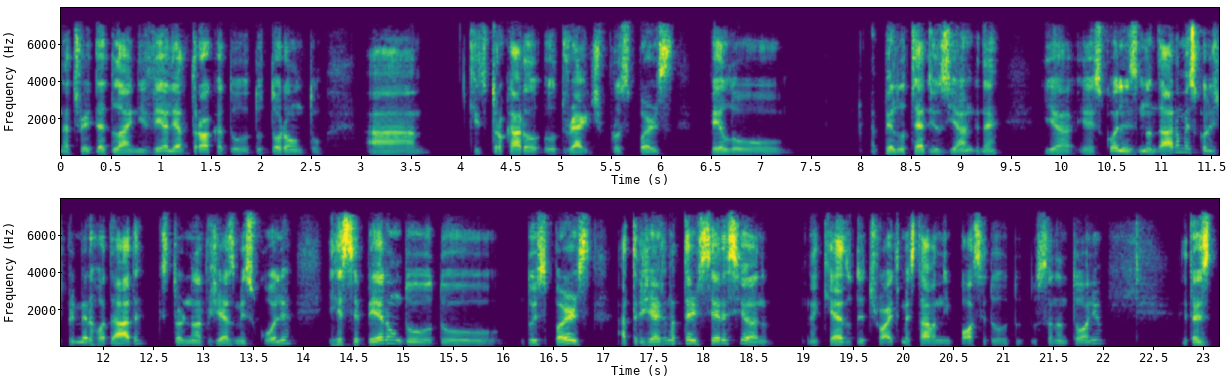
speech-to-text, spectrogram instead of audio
na trade deadline e ver ali a troca do, do Toronto, a, que trocaram o Dragic para os Spurs pelo pelo Thaddeus Young, né? e a, e a, escolha, eles mandaram uma escolha de primeira rodada, que se tornou a vigésima escolha, e receberam do, do, do Spurs a 33 terceira esse ano, né, que é do Detroit, mas estava em posse do, do, do, San Antonio. Então eles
